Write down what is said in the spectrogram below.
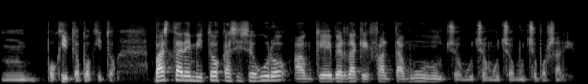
mm, poquito, poquito. Va a estar en mi top casi seguro, aunque es verdad que falta mucho, mucho, mucho, mucho por salir.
